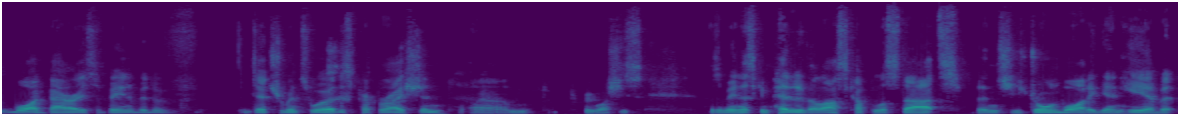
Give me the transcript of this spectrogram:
Wide barriers have been a bit of detriment to her this preparation. Um, probably why she's hasn't been as competitive the last couple of starts, and she's drawn wide again here. But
